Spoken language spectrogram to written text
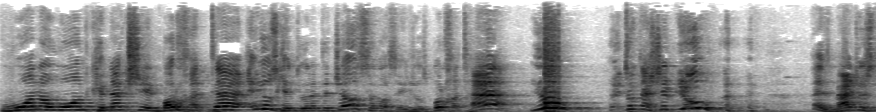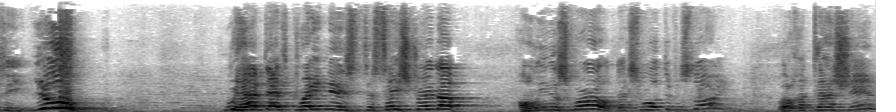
one-on-one connection. Baruch atah. Angels can't do that. They're jealous of us, angels. Baruch atah. You. They took Hashem, you. His majesty, you. We have that greatness to say straight up, only in this world. Next world, different story. Baruch atah Hashem.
